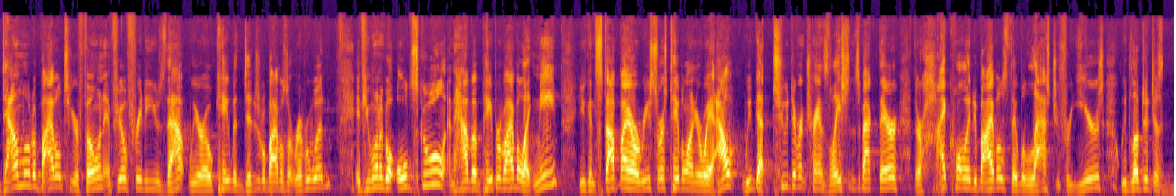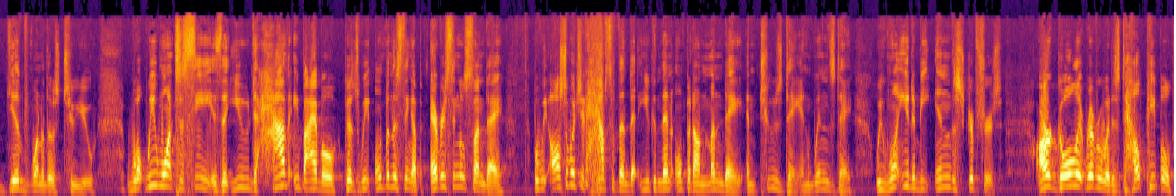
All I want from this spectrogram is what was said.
download a Bible to your phone and feel free to use that. We are okay with digital Bibles at Riverwood. If you want to go old school and have a paper Bible like me, you can stop by our resource table on your way out. We've got two different translations back there. They're high quality Bibles, they will last you for years. We'd love to just give one of those to you. What we want to see is that you have a Bible because we open this thing up every single Sunday, but we also want you to have something that you can then open on Monday and Tuesday and Wednesday. We want you to be in the scriptures. Our goal at Riverwood is to help people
